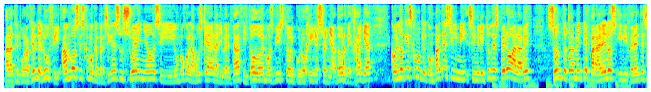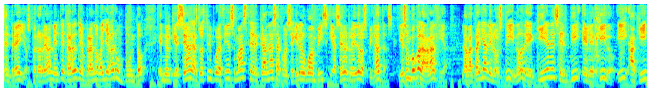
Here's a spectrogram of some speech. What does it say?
a la tripulación de Luffy. Ambos es como que persiguen sus sueños y un poco la búsqueda de la libertad y todo. Hemos visto el Kurohige soñador de Haya, con lo que es como que comparten similitudes, pero a la vez son totalmente paralelos y diferentes entre ellos. Pero realmente tarde o temprano va a llegar un punto en el que sean las dos tripulaciones más cercanas a conseguir el One Piece y a ser el rey de los piratas. Y es un poco la gracia la batalla de los D, ¿no? De quién es el D elegido. Y aquí,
